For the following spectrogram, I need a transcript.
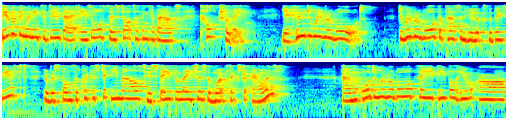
The other thing we need to do there is also start to think about culturally. Yeah, who do we reward? Do we reward the person who looks the busiest, who responds the quickest to emails, who stays the latest and works extra hours? Um, or do we reward the people who are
